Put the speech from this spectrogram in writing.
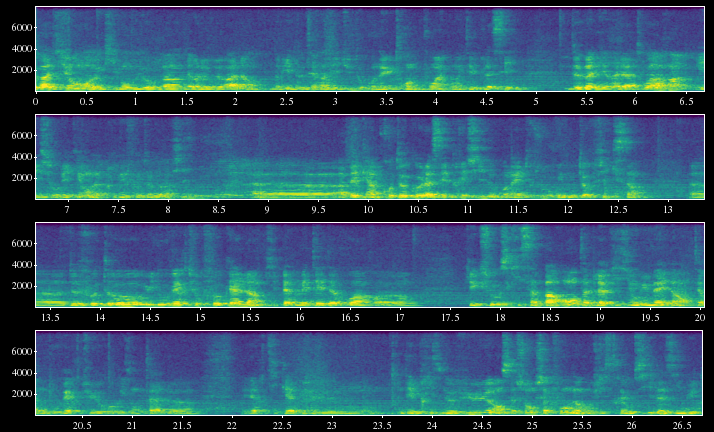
gradients euh, qui vont de l'urbain vers le rural, hein, dans les deux terrains d'études. Donc on a eu 30 points qui ont été placés de manière aléatoire et sur lesquels on a pris des photographies euh, avec un protocole assez précis. Donc on avait toujours une hauteur fixe de photos, une ouverture focale hein, qui permettait d'avoir quelque chose qui s'apparente à de la vision humaine en termes d'ouverture horizontale et verticale des prises de vue, en sachant que chaque fois on enregistrait aussi l'azimut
